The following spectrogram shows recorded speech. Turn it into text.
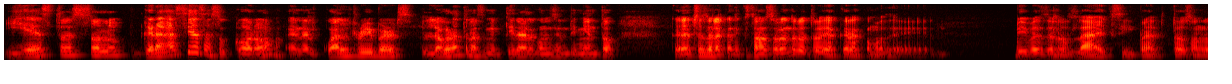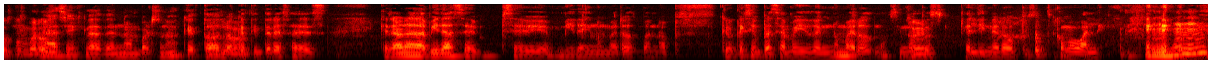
Y esto es solo gracias a su coro, en el cual Rivers logra transmitir algún sentimiento. Que de hecho es de la canción que estábamos hablando el otro día, que era como de vives de los likes y para ti todos son los números. Ah, sí, la de Numbers, ¿no? Que todo lo Ajá. que te interesa es que ahora la vida se, se mide en números. Bueno, pues creo que siempre se ha medido en números, ¿no? Si no, Sí. pues el dinero, pues, ¿cómo vale? Ujú.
